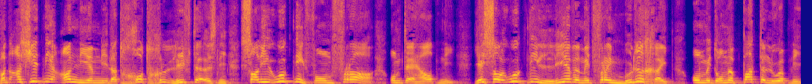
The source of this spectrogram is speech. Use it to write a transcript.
Want as jy dit nie aanneem nie dat God liefde is nie, sal jy ook nie vir hom vra om te help nie. Jy sal ook nie lewe met vrymoedigheid om met hom 'n pad te loop nie,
